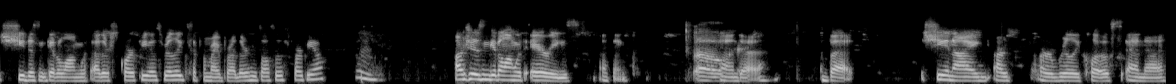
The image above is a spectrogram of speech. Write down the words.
she doesn't get along with other Scorpios really, except for my brother, who's also a Scorpio. Hmm. Oh, she doesn't get along with Aries, I think. Oh, okay. and uh, but she and I are are really close, and uh,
